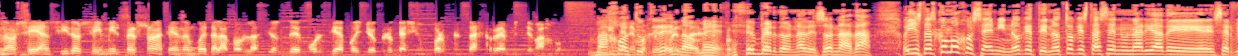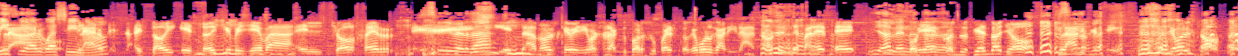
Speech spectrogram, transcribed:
No sé, han sido 6.000 personas, teniendo en cuenta la población de Murcia, pues yo creo que ha sido un porcentaje realmente bajo. Bajo, ¿tú crees? No, perdona, de eso nada. Oye, estás como Josemi, ¿no? Que te noto que estás en un área de servicio o algo así, claro, ¿no? que estoy, estoy que me lleva el chofer. eh, Sí, ¿verdad? Y estamos que venimos, por supuesto, qué vulgaridad, ¿no? Si te parece, Ya lo he voy a ir conduciendo yo. Claro que sí. Pues llevo el chofer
